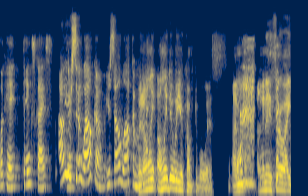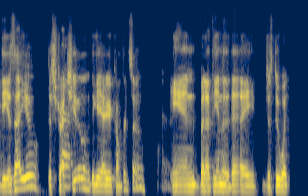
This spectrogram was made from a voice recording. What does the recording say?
Okay, thanks guys. Oh, you're so welcome. You're so welcome. But only only do what you're comfortable with. I'm Yeah. I'm gonna throw ideas at you to stretch you to get out of your comfort zone. And but at the end of the day, just do what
